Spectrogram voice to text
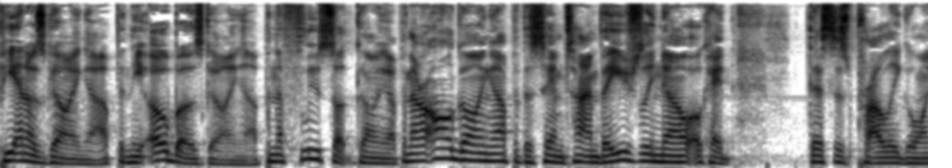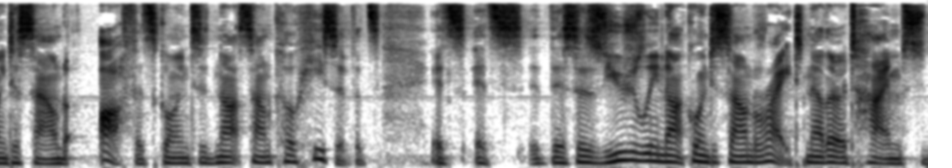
piano's going up and the oboe's going up and the flute's going up and they're all going up at the same time, they usually know, okay, this is probably going to sound off. It's going to not sound cohesive. It's it's it's this is usually not going to sound right. Now there are times to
